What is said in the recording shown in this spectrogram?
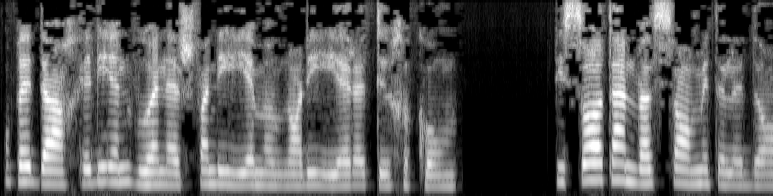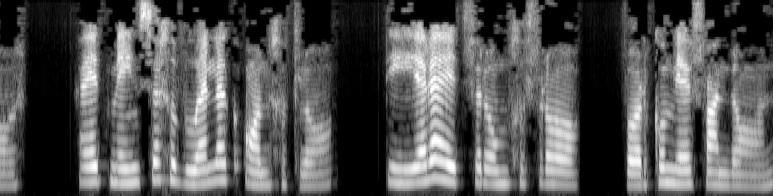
Op een dag het die inwoners van die hemel naar die Heere toegekom. Die Satan was saam met hulle daar. Hij het mensen gewoonlijk aangekla. Die Heere het vir hom gevra, waar kom jy vandaan?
